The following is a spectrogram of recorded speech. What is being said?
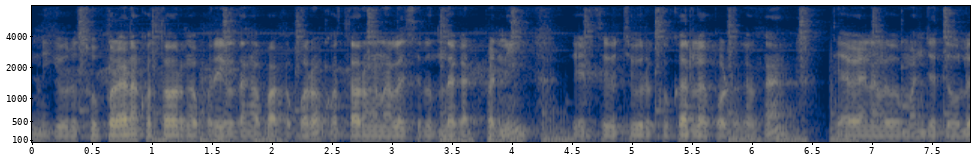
இன்றைக்கி ஒரு சூப்பரான கொத்தவரங்க பொரியல் தாங்க பார்க்க போகிறோம் கொத்தவரங்க நல்லா சிறந்தாக கட் பண்ணி எடுத்து வச்சு ஒரு குக்கரில் போட்டுக்கோங்க. தேவையான அளவு மஞ்சத்தூள்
